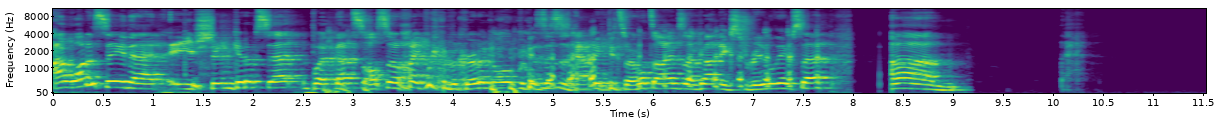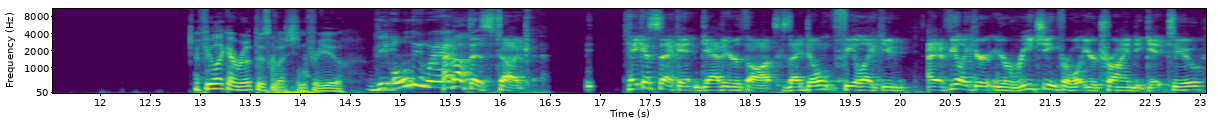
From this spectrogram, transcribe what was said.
I want to say that you shouldn't get upset, but that's also hyper hypocritical because this is happening several times. And I've gotten extremely upset. Um, feel like I wrote this question for you. the only way How about this, Tuck? Take a second, gather your thoughts, because I don't feel like you. I feel like you're you're reaching for what you're trying to get to.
